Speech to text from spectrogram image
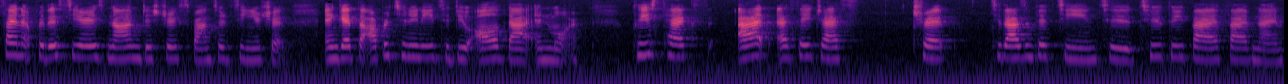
sign up for this year's non-district sponsored senior trip and get the opportunity to do all of that and more. Please text at SHS Trip 2015 to 23559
